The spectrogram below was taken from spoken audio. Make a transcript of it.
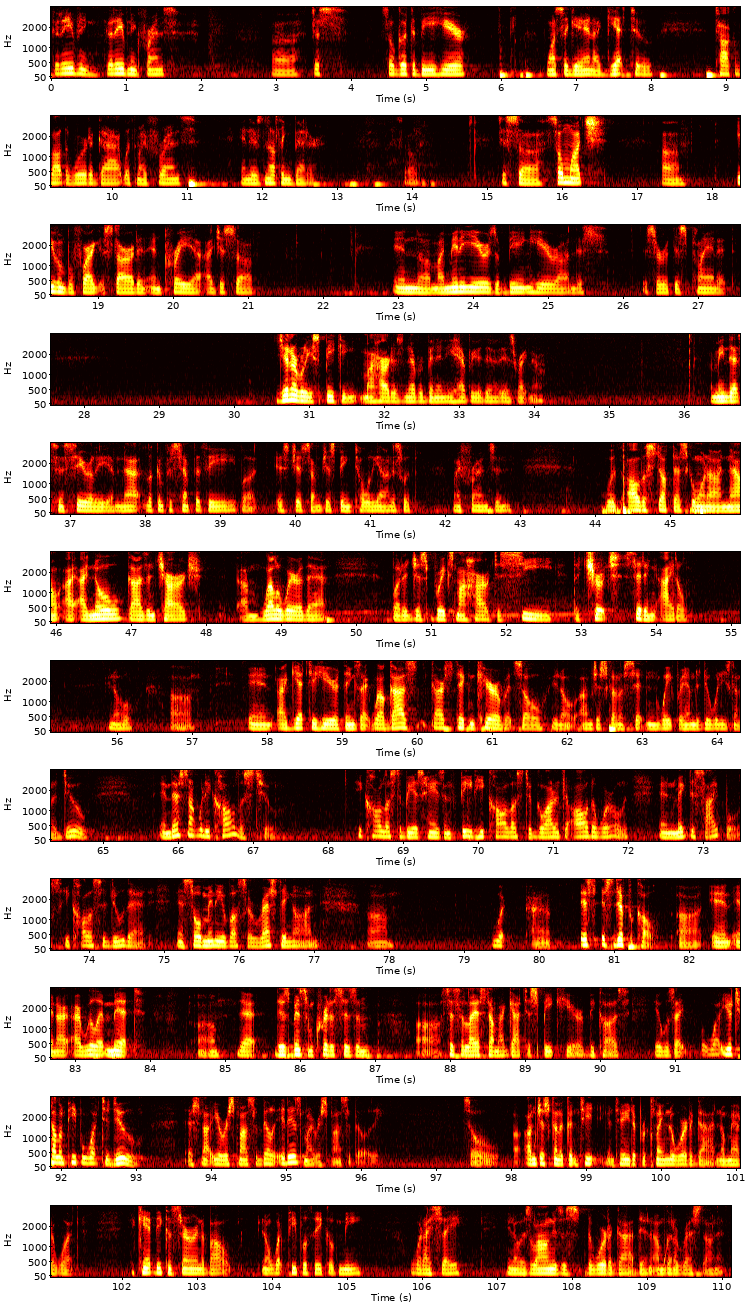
Good evening. Good evening, friends. Uh, just so good to be here. Once again, I get to talk about the Word of God with my friends, and there's nothing better. So, just uh, so much. Um, even before I get started and, and pray, I, I just, uh, in uh, my many years of being here on this, this earth, this planet, generally speaking, my heart has never been any heavier than it is right now. I mean that sincerely. I'm not looking for sympathy, but it's just, I'm just being totally honest with my friends and with all the stuff that's going on now. I, I know God's in charge. I'm well aware of that. But it just breaks my heart to see the church sitting idle. You know, uh, and I get to hear things like, well, God's, God's taking care of it, so, you know, I'm just going to sit and wait for him to do what he's going to do. And that's not what he called us to. He called us to be his hands and feet. He called us to go out into all the world and make disciples. He called us to do that. And so many of us are resting on um, what uh, it's, it's difficult. Uh, and and I, I will admit um, that there's been some criticism uh, since the last time I got to speak here because it was like, well, you're telling people what to do. That's not your responsibility. It is my responsibility. So uh, I'm just going to continue, continue to proclaim the word of God no matter what. You can't be concerned about you know what people think of me, what I say. You know, as long as it's the word of God, then I'm going to rest on it.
